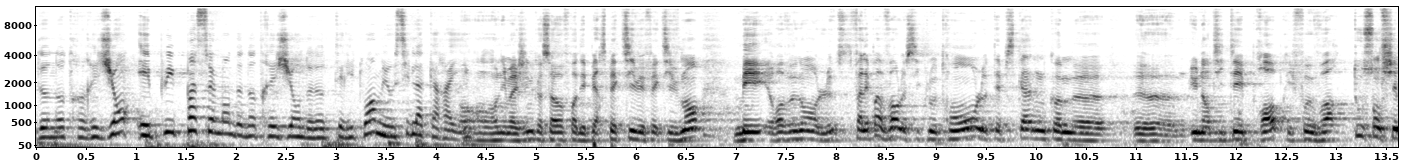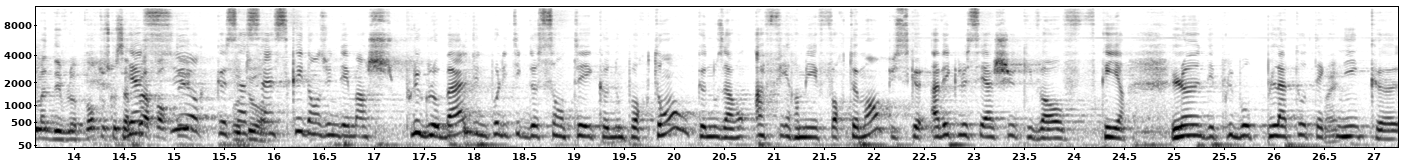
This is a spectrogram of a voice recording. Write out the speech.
de notre région, et puis pas seulement de notre région, de notre territoire, mais aussi de la Caraïbe. On, imagine que ça offre des perspectives, effectivement, mais revenons, il ne fallait pas voir le cyclotron, le TEPSCAN comme une entité propre, il faut voir tout son schéma de développement, tout ce que ça peut apporter. Bien sûr que ça s'inscrit dans une démarche plus globale d'une politique de santé que nous portons, que nous avons affirmé fortement, puisque avec le CHU qui va offrir l'un des plus beaux plateaux techniques euh,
